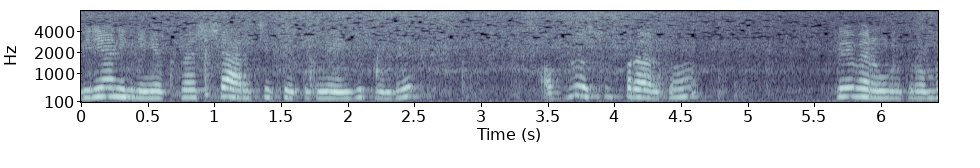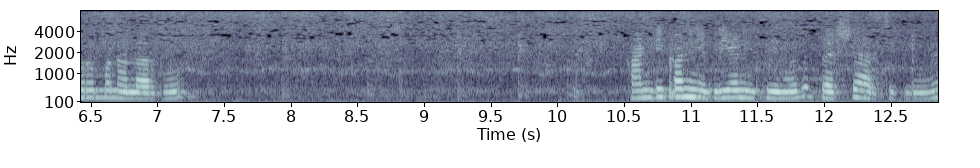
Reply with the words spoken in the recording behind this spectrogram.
பிரியாணிக்கு நீங்கள் ஃப்ரெஷ்ஷாக அரைச்சி சேர்த்துக்கங்க இஞ்சி பூண்டு. அவ்வளோ சூப்பராக இருக்கும். ஃப்ளேவர் உங்களுக்கு ரொம்ப ரொம்ப நல்லாயிருக்கும் கண்டிப்பாக நீங்கள் பிரியாணி செய்யும்போது ஃப்ரெஷ்ஷாக அரைச்சிக்கிங்க.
